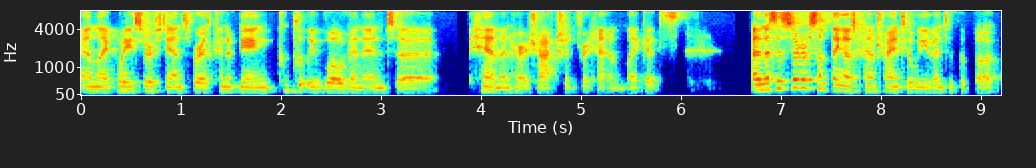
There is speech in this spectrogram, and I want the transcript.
and like what he sort of stands for as kind of being completely woven into him and her attraction for him. Like it's and this is sort of something i was kind of trying to weave into the book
